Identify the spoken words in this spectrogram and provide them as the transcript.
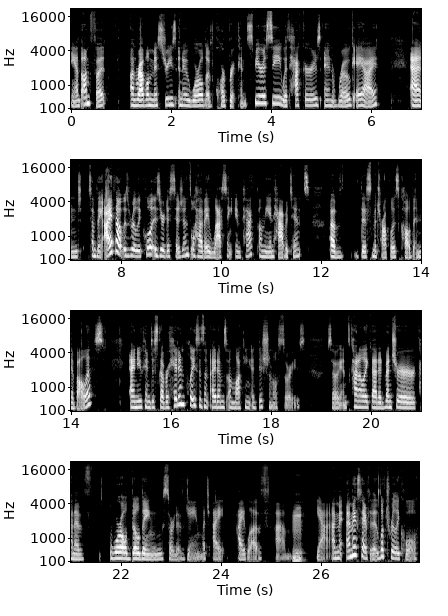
and on foot, unravel mysteries in a world of corporate conspiracy with hackers and rogue AI. And something I thought was really cool is your decisions will have a lasting impact on the inhabitants of this metropolis called Nivalis. And you can discover hidden places and items, unlocking additional stories. So it's kind of like that adventure kind of world building sort of game, which I I love. Um, mm yeah, I'm I'm excited for that. It looked really cool.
